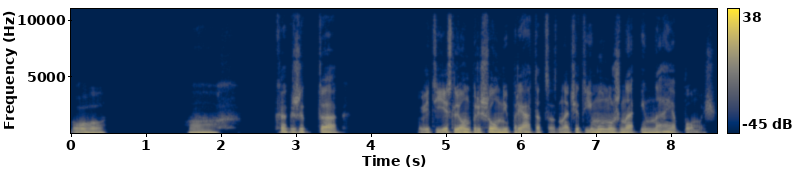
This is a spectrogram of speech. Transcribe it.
О, ох, как же так? Ведь если он пришел не прятаться, значит, ему нужна иная помощь.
